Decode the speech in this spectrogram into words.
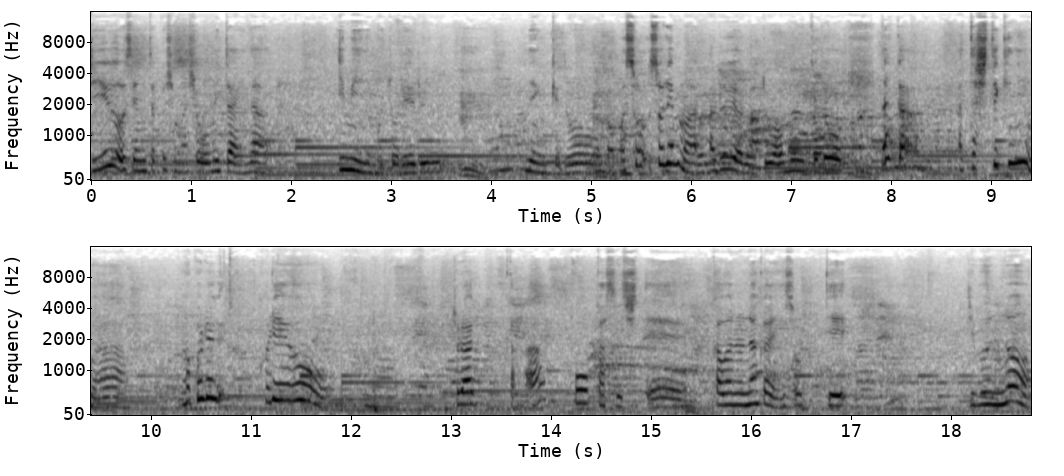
自由を選択しましょうみたいな意味にも取れるねんけど、まあ、そそれもあるやろうとは思うけどなんか私的には、まあ、これこれをトラッカーフォーカスして川の流れに沿って自分の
